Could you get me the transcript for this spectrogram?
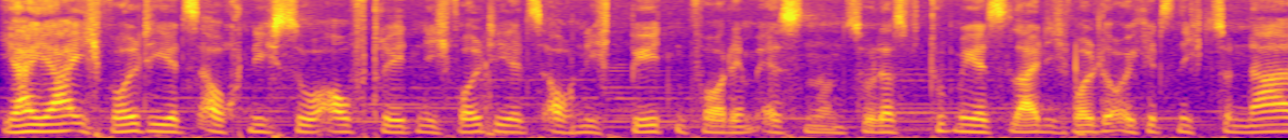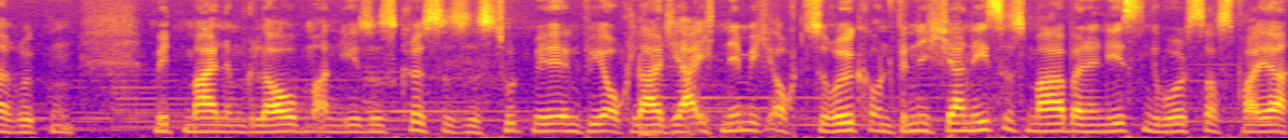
Ja, ja, ich wollte jetzt auch nicht so auftreten, ich wollte jetzt auch nicht beten vor dem Essen und so, das tut mir jetzt leid, ich wollte euch jetzt nicht zu nahe rücken mit meinem Glauben an Jesus Christus. Es tut mir irgendwie auch leid, ja, ich nehme mich auch zurück und wenn ich ja nächstes Mal bei der nächsten Geburtstagsfeier,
